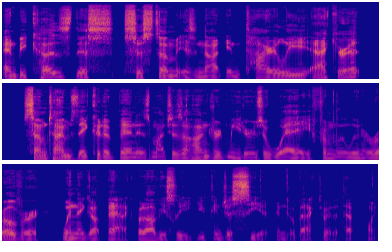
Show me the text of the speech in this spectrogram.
And because this system is not entirely accurate, sometimes they could have been as much as 100 meters away from the lunar rover when they got back. But obviously, you can just see it and go back to it at that point.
